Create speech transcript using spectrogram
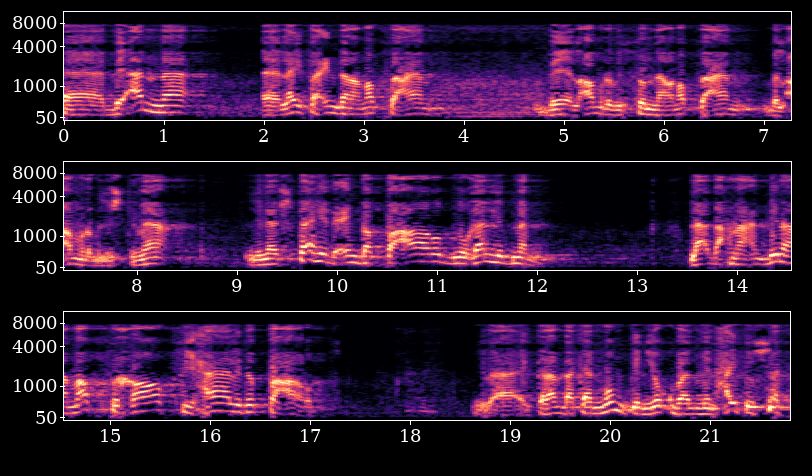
آه، بأن ليس عندنا نص عام بالأمر بالسنة ونص عام بالأمر بالاجتماع لنجتهد عند التعارض نغلب من؟ لا ده إحنا عندنا نص خاص في حالة التعارض. يبقى الكلام ده كان ممكن يقبل من حيث الشكل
